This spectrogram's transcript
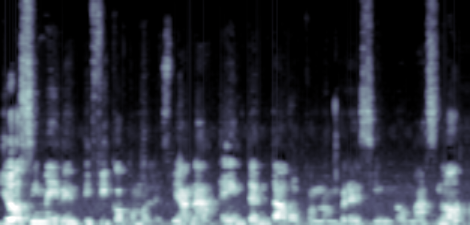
Yo sí me identifico como lesbiana. He intentado con hombres y no más no.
